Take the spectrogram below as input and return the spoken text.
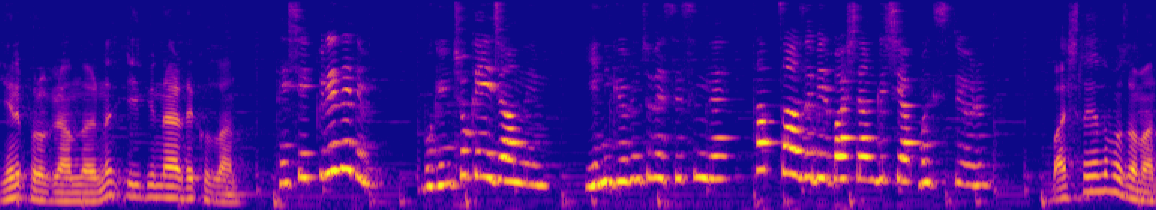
Yeni programlarını iyi günlerde kullan. Teşekkür ederim. Bugün çok heyecanlıyım. Yeni görüntü ve sesimle taptaze bir başlangıç yapmak istiyorum. Başlayalım o zaman.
